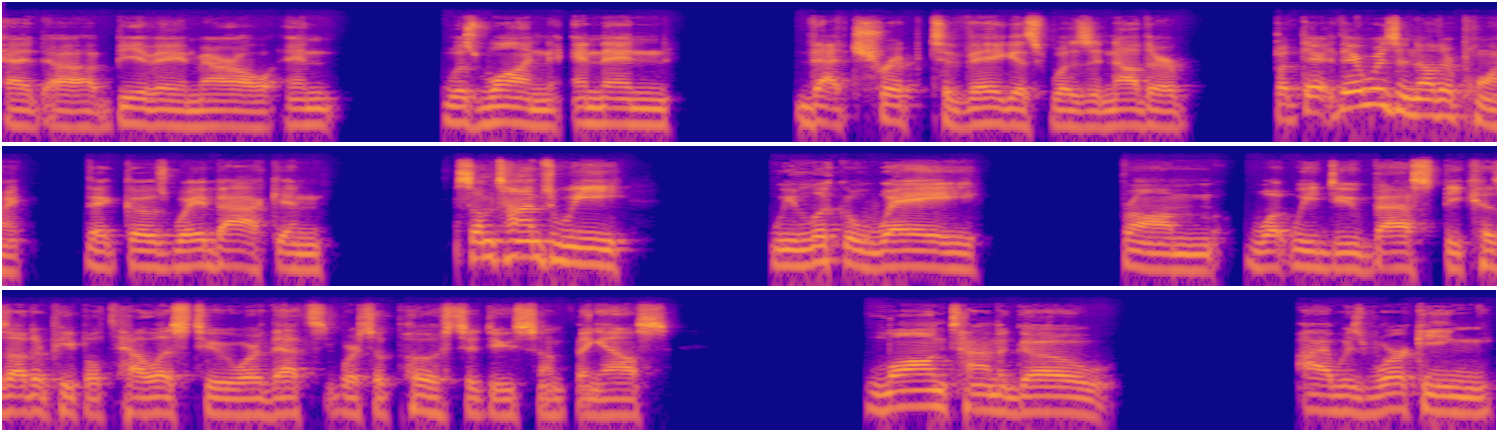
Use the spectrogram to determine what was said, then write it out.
at uh, B of A and Merrill, and was one, and then that trip to Vegas was another. But there there was another point that goes way back, and sometimes we we look away from what we do best because other people tell us to, or that's we're supposed to do something else. Long time ago, I was working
